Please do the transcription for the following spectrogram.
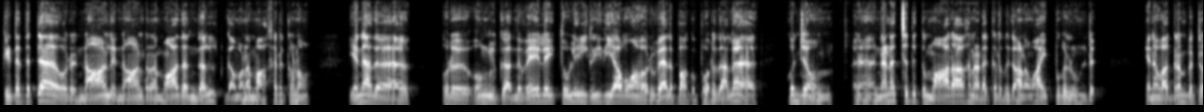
கிட்டத்தட்ட ஒரு நாலு நாலரை மாதங்கள் கவனமாக இருக்கணும். ஏன்னா அதை ஒரு உங்களுக்கு அந்த வேலை தொழில் ரீதியாகவும் அவர் வேலை பார்க்க போகிறதால கொஞ்சம் நினச்சதுக்கு மாறாக நடக்கிறதுக்கான வாய்ப்புகள் உண்டு. ஏன்னா வக்ரம் பெற்ற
